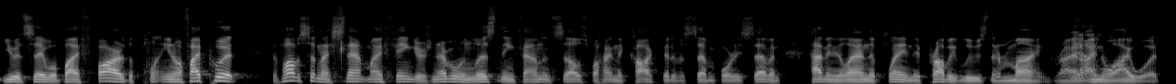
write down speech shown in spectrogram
you would say, well, by far the plane, you know, if I put, if all of a sudden I snap my fingers and everyone listening found themselves behind the cockpit of a 747 having to land the plane, they'd probably lose their mind, right? Yeah. I know I would.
